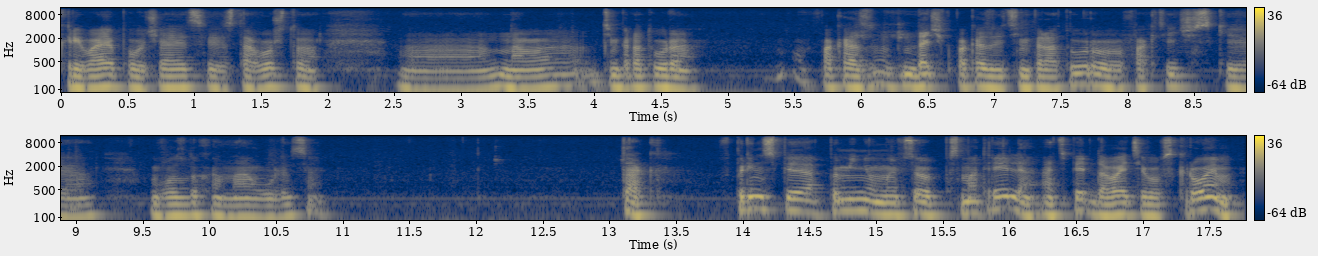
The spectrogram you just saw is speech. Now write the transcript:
кривая получается из того, что э, на, температура показывает, датчик показывает температуру фактически воздуха на улице. Так, в принципе, по меню мы все посмотрели, а теперь давайте его вскроем,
